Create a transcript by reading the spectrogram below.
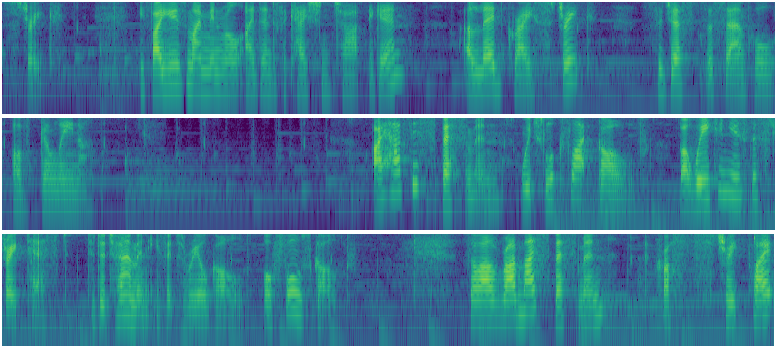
streak. If I use my mineral identification chart again, a lead grey streak suggests a sample of galena. I have this specimen which looks like gold, but we can use the streak test to determine if it's real gold or fool's gold. So I'll run my specimen across the streak plate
